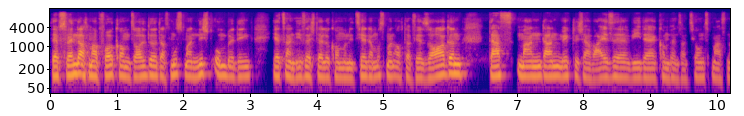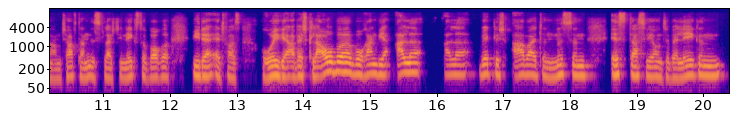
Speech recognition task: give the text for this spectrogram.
selbst wenn das mal vorkommen sollte, das muss man nicht unbedingt jetzt an dieser Stelle kommunizieren. Da muss man auch dafür sorgen, dass man dann möglicherweise wieder Kompensationsmaßnahmen schafft. Dann ist vielleicht die nächste Woche wieder etwas ruhiger. Aber ich glaube, woran wir alle alle wirklich arbeiten müssen, ist, dass wir uns überlegen,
